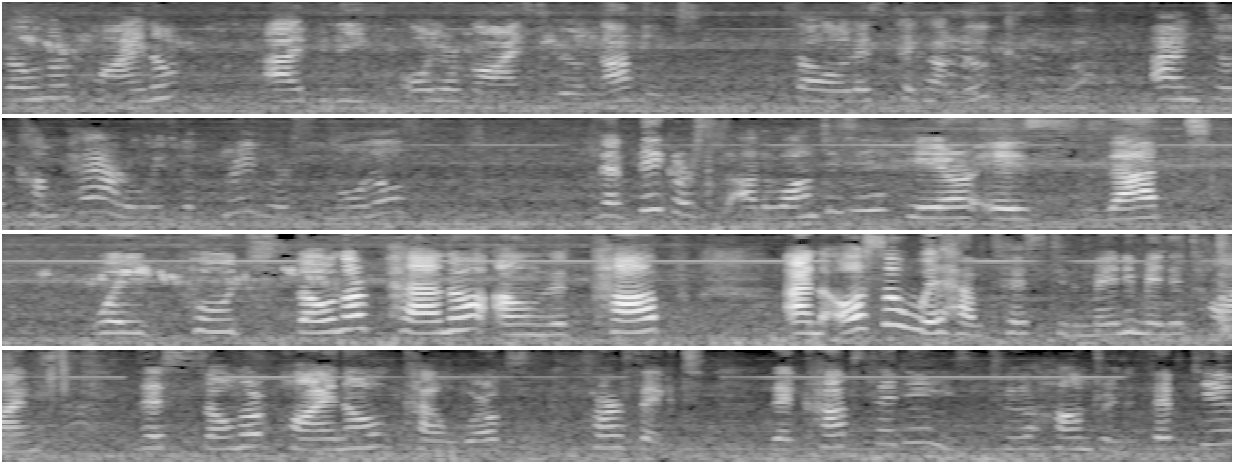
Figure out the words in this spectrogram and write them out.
solar panel. I believe all your guys will love it. So let's take a look and compared with the previous models. The biggest advantage here is that we put solar panel on the top and also we have tested many many times this solar panel can work perfect. The capacity is 250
